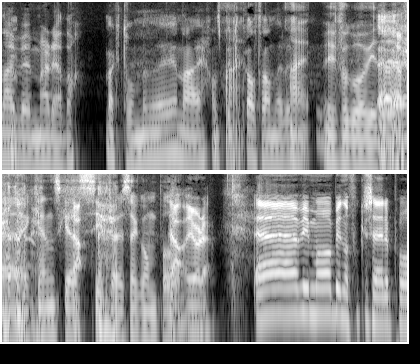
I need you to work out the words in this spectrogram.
nei, hvem er det, da? McTominay, nei, han spilte ikke alt han heller. Nei, vi får gå videre. Ken, skal jeg si fra hvis jeg kommer på det? Ja, gjør det. Eh, vi må begynne å fokusere på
